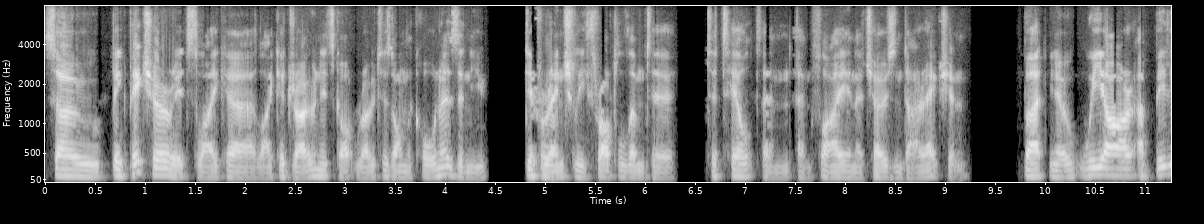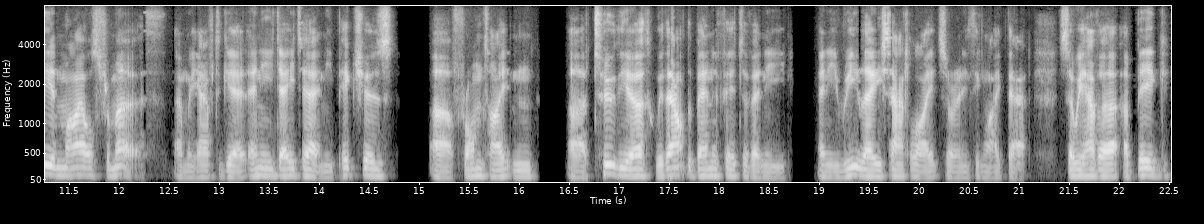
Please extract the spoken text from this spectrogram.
So big picture, it's like a like a drone. It's got rotors on the corners, and you differentially throttle them to to tilt and, and fly in a chosen direction. But you know, we are a billion miles from Earth, and we have to get any data, any pictures uh, from Titan uh, to the Earth without the benefit of any any relay satellites or anything like that. So we have a, a big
